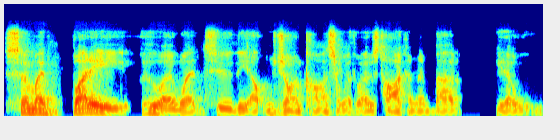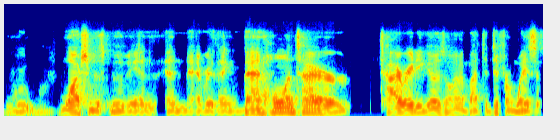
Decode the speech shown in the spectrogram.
So my buddy, who I went to the Elton John concert with, I was talking about, you know, watching this movie and and everything. That whole entire tirade he goes on about the different ways of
